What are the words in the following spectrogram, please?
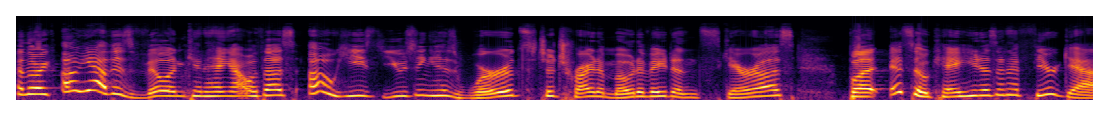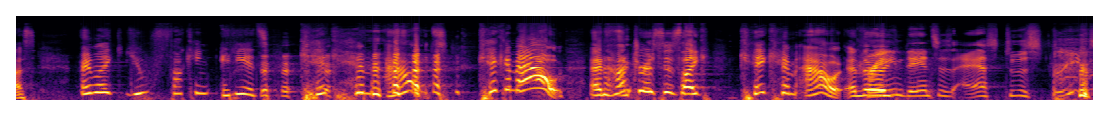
and they're like, "Oh yeah, this villain can hang out with us. Oh, he's using his words to try to motivate and scare us, but it's okay. He doesn't have fear gas." I'm like, you fucking idiots, kick him out, kick him out. And Huntress is like, kick him out. And they're Crane like, dances ass to the street.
